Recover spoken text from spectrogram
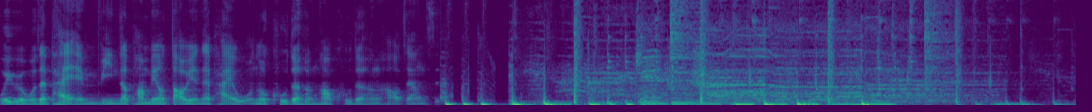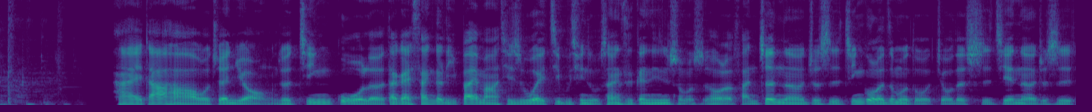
我以为我在拍 MV，你知道旁边有导演在拍我，然后哭得很好，哭得很好这样子。嗨，大家好，我郑勇。就经过了大概三个礼拜嘛，其实我也记不清楚上一次更新是什么时候了。反正呢，就是经过了这么多久的时间呢，就是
